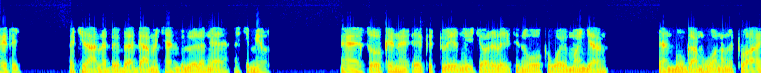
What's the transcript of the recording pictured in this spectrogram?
re te a chi ran la be ba ga ma chan bu la nge a chimiol eh so kene e ke tu ngi chore le tino ko wo manjang chan bu gam ko no twai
